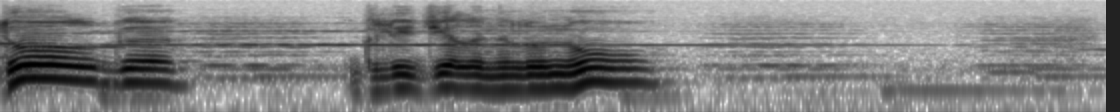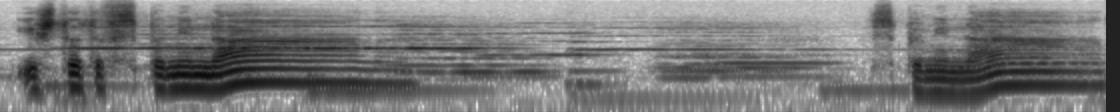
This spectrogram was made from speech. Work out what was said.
долго глядела на луну, и что-то вспоминала, вспоминала.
